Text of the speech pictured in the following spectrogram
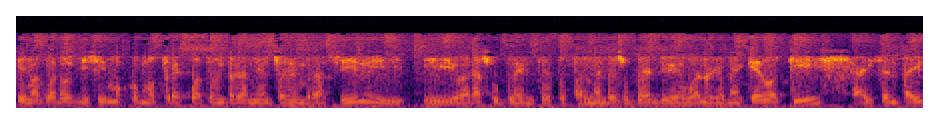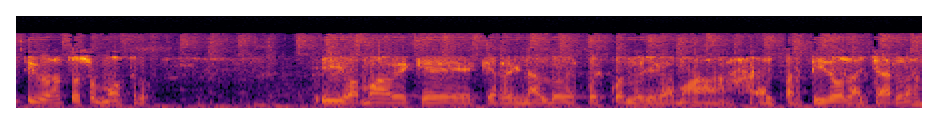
Y me acuerdo que hicimos como tres, cuatro entrenamientos en Brasil y, y yo era suplente, totalmente suplente. Y dije, bueno, yo me quedo aquí, ahí sentadito y veo a todos esos monstruos. Y vamos a ver que, que Reinaldo después cuando llegamos a- al partido, la charla,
